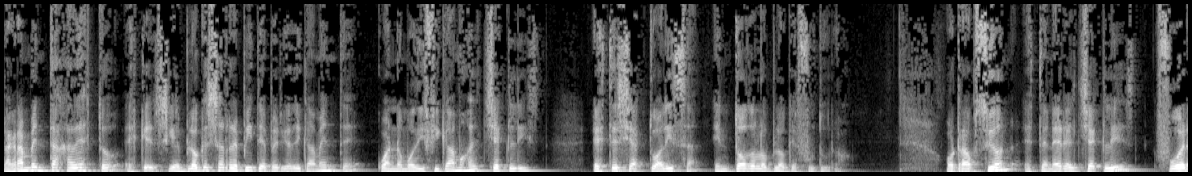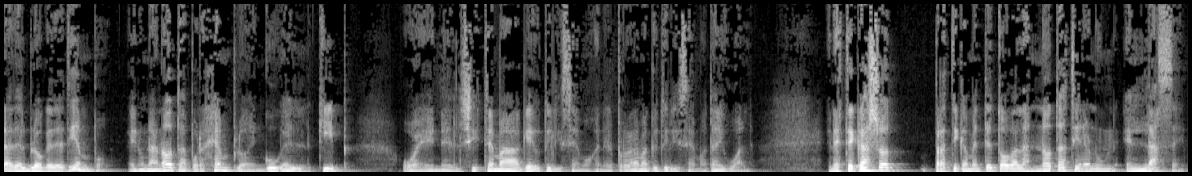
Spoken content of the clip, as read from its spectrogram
La gran ventaja de esto es que si el bloque se repite periódicamente, cuando modificamos el checklist, este se actualiza en todos los bloques futuros. Otra opción es tener el checklist fuera del bloque de tiempo, en una nota, por ejemplo, en Google Keep o en el sistema que utilicemos, en el programa que utilicemos, da igual. En este caso, prácticamente todas las notas tienen un enlace.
